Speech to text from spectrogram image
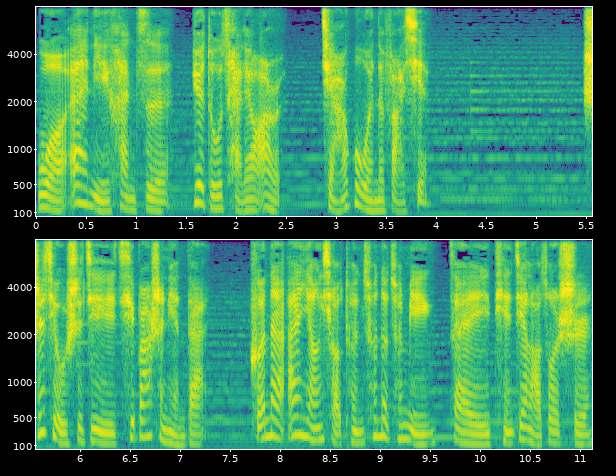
我爱你汉字阅读材料二：甲骨文的发现。十九世纪七八十年代，河南安阳小屯村的村民在田间劳作时，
